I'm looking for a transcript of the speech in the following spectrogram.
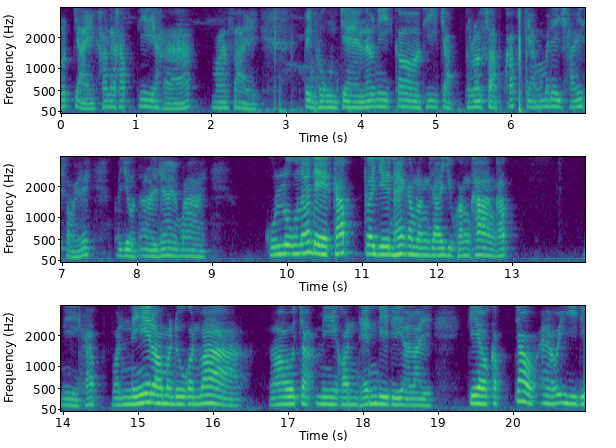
รถใหญ่เขานะครับ ที่หามาใส่ เป็นพวงกุญแจแล้วนี่ก็ที่จับโทรศัพท์ครับ ยังไม่ได้ใช้สอยประโยชน์อะไรได้มากคุณลุงนะเดชครับ ก็ยืนให้กำลังใจอยู่ข้างๆครับ นี่ครับ วันนี้เรามาดูกันว่า เราจะมีคอนเทนต์ดีๆ อะไร เกี่ยวกับเจ้า LED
